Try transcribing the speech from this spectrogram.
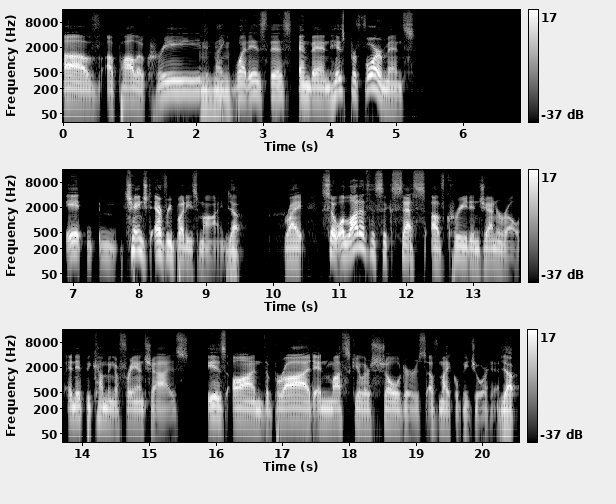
of Apollo Creed, like, Mhm. what is this? And then his performance, it changed everybody's mind. Yep. Right. So a lot of the success of Creed in general and it becoming a franchise is on the broad and muscular shoulders of Michael B. Jordan. Yep.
